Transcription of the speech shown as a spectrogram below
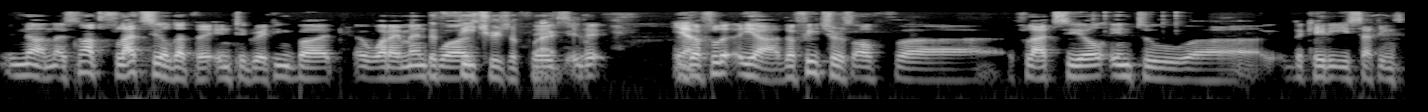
no, no, it's not FlatSeal that they're integrating, but uh, what I meant The was features of they- FlatSeal. they- Yeah. The fl- yeah, the features of uh, FlatSeal into uh, the KDE settings,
